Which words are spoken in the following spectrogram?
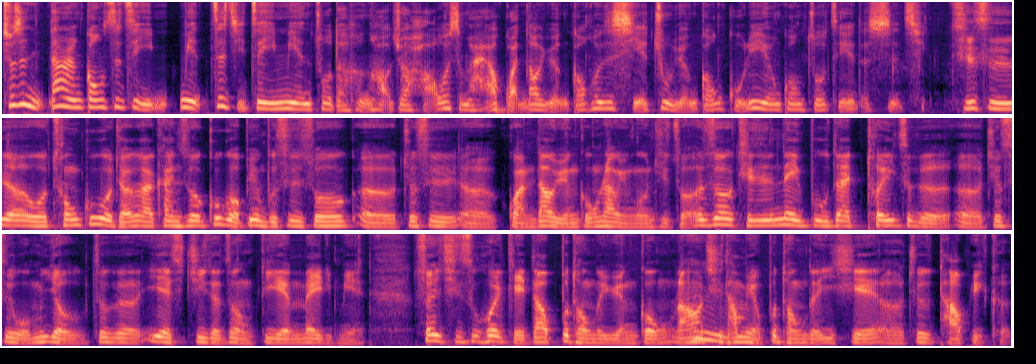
就是你，当然公司自己面自己这一面做得很好就好，为什么还要管到员工，或是协助员工、鼓励员工做这些的事情？其实呃，我从 Google 角度来看，说 Google 并不是说呃，就是呃管到员工让员工去做，而是说其实内部在推这个呃，就是我们有这个 ESG 的这种 DMA 里面，所以其实会给到不同的员工，然后其实他们有不同的一些呃，就是 topic，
